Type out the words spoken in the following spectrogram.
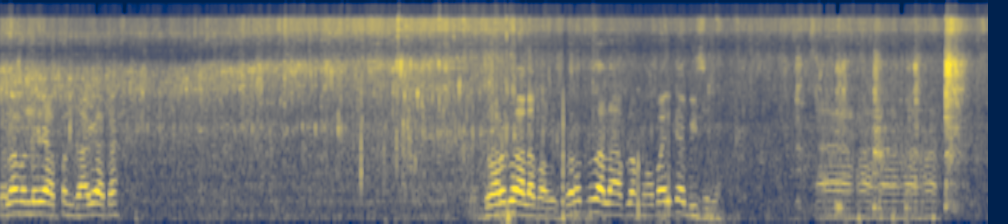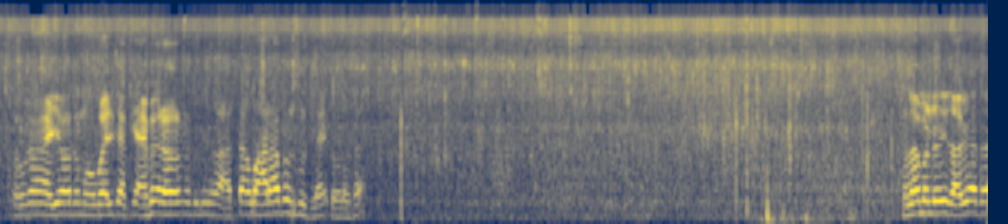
चला मंडळी आपण जाऊया आता. जोरात आला पाऊस. जोरातच आला आपला मोबाईल काय भिजला? हा हा हा हा. हो का बघा ह्याच्यावर मोबाईलच्या कॅमेरावर तुम्ही आता वारा पण सुटला आहे थोडासा. चला मंडळी जाऊया आता.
